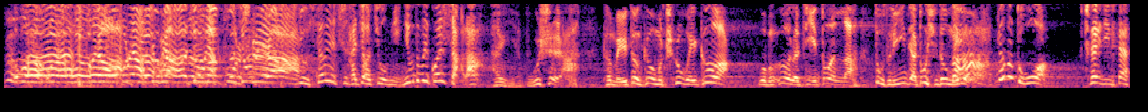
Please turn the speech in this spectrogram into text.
不不不要不要救命救命不吃啊！有宵夜吃还叫救命？你们都被关傻了？哎呀，不是啊，他每顿给我们吃伟哥，我们饿了几顿了，肚子里一点东西都没有。那么毒？这几天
